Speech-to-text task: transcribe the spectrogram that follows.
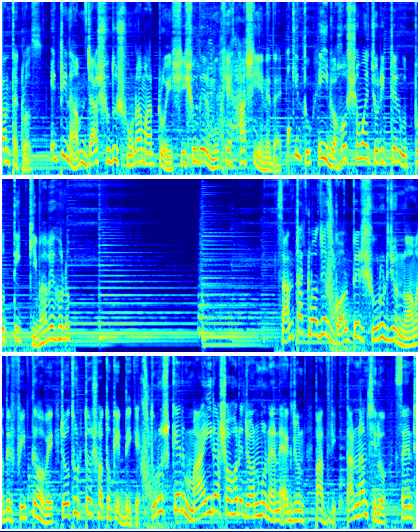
সান্তাক্লজ একটি নাম যা শুধু শোনা মাত্রই শিশুদের মুখে হাসি এনে দেয়। কিন্তু এই রহস্যময় চরিত্রের উৎপত্তি কীভাবে হলো? সান্তাক্লজের গল্পের শুরুর জন্য আমাদের ফিরতে হবে চতুর্থ শতকের দিকে। তুরস্কের মাইরা শহরে জন্ম নেন একজন পাদ্রী। তার নাম ছিল সেন্ট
